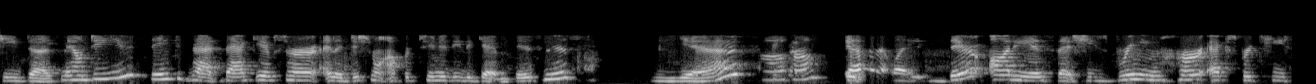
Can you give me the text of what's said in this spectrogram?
she does. Now, do you think that that gives her an additional opportunity to get business? Yes. Uh-huh. Definitely. their audience that she's bringing her expertise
